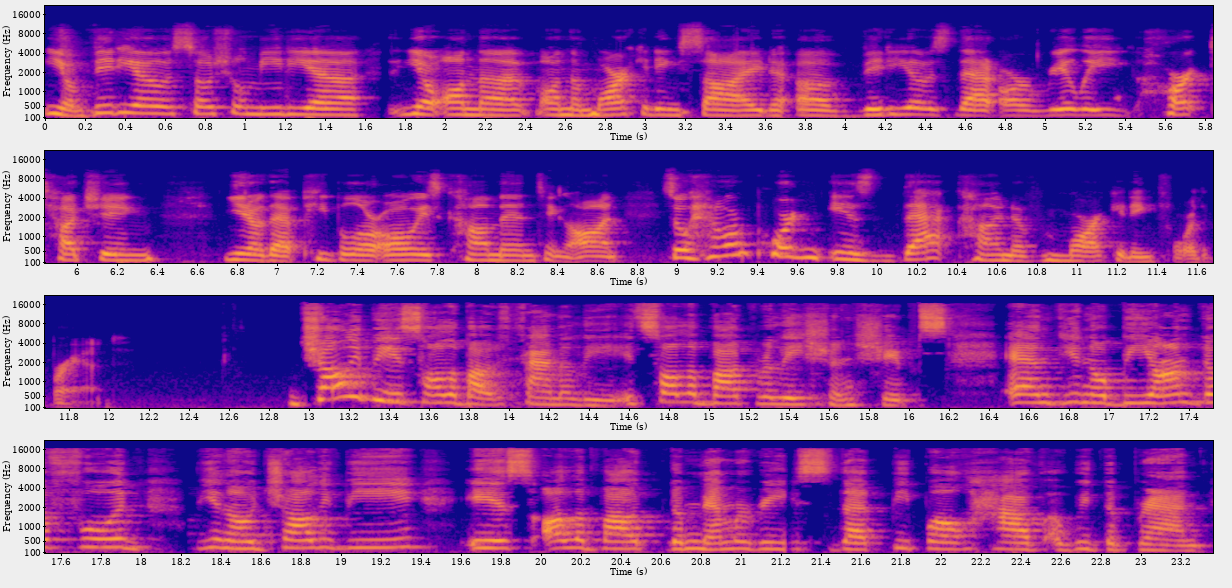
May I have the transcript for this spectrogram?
you know, videos, social media, you know, on the on the marketing side of videos that are really heart touching, you know, that people are always commenting on. So how important is that kind of marketing for the brand? Jollibee is all about family. It's all about relationships. And, you know, beyond the food, you know, Jollibee is all about the memories that people have with the brand.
